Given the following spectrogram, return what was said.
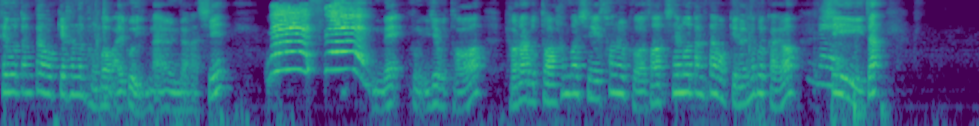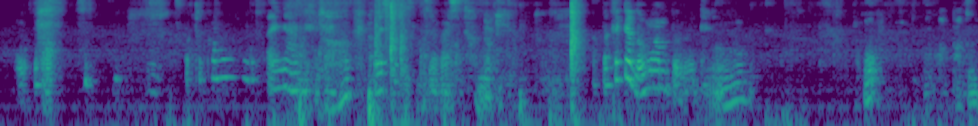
세모 땅 따먹기 하는 방법 알고 있나요, 윤별아 씨? 네, 쌤! 네, 그럼 이제부터 벼라부터 한 번씩 선을 그어서 세모 땅 따먹기를 해볼까요? 네. 시작! 어떡하면 아니 아니 자, 벌써 들어갔어 여기. 아빠 색깔 너무 안 보이는데 음. 어? 아빠도 여기.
